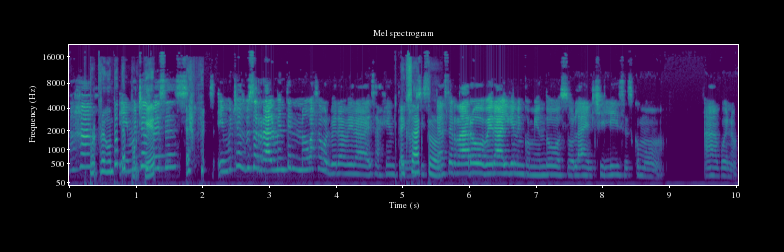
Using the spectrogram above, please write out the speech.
Ajá. Pre- pregúntate Y por muchas qué. veces, y muchas veces realmente no vas a volver a ver a esa gente, ¿no? Si se Exacto. te hace raro ver a alguien en comiendo sola en Chili's, es como, ah, bueno,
